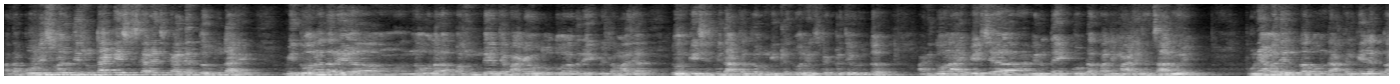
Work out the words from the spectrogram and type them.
आता पोलीस वरती सुद्धा केसेस करायची कायद्यात तरतूद आहे. मी दोन हजार नऊला पासून त्याच्यामागे होतो. दोन हजार एकवीस ला माझ्या दोन केसेस मी दाखल करून घेतले. दोन इन्स्पेक्टरच्या विरुद्ध. आणि दोन आय पी एसच्या विरुद्ध एक कोर्टात माझी मारायचं चालू आहे. पुण्यामध्ये सुद्धा दोन दाखल केल्या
